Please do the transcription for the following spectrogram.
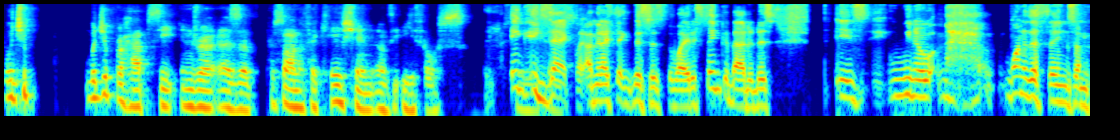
Would you would you perhaps see Indra as a personification of the ethos? Exactly. I mean, I think this is the way to think about it. Is is you know one of the things I'm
